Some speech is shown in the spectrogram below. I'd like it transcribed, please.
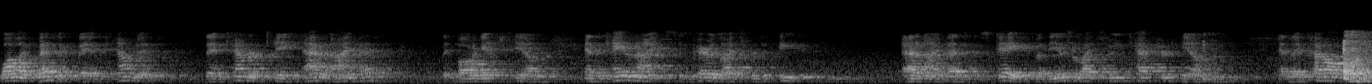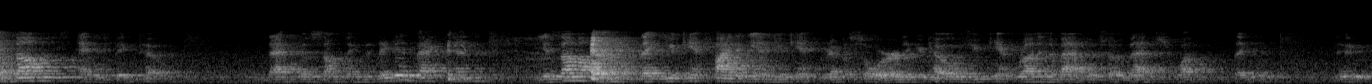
While at Bezek, they encountered, they encountered King Adonai Bezek. They fought against him, and the Canaanites and Perizzites were defeated. Adonai Bezek escaped, but the Israelites soon captured him, and they cut off his thumbs and his big toes. That was something that they did back then. You off, they, you can't fight again. You can't grip a sword, and your toes, you can't run into battle. So that's what they do.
